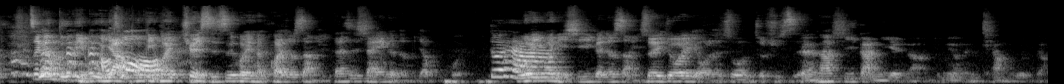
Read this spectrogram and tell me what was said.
这跟毒品不一样，毒品会确实是会很快就上瘾，但是香烟可能比较不会，对啊，不会因为你吸一根就上瘾，所以就会有人说你就去试可。能他吸淡烟啊，就没有那个呛的味道。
